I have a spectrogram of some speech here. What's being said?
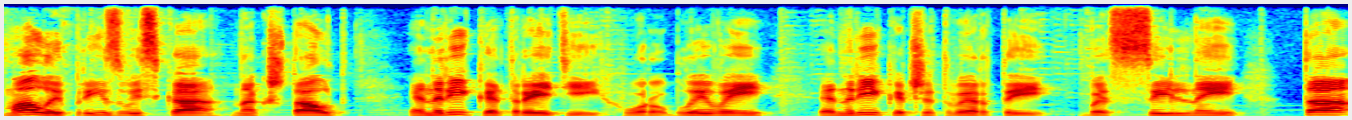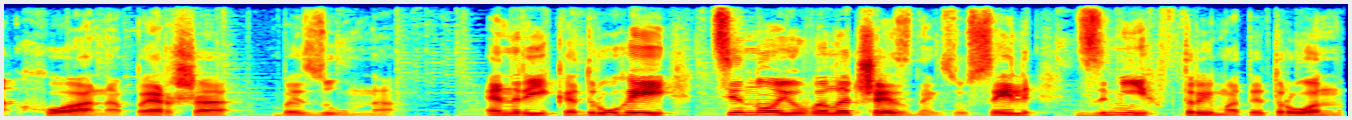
мали прізвиська на кшталт Енріке III хворобливий, Енріке IV безсильний та Хуана І безумна. Енріке II ціною величезних зусиль зміг втримати трон,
